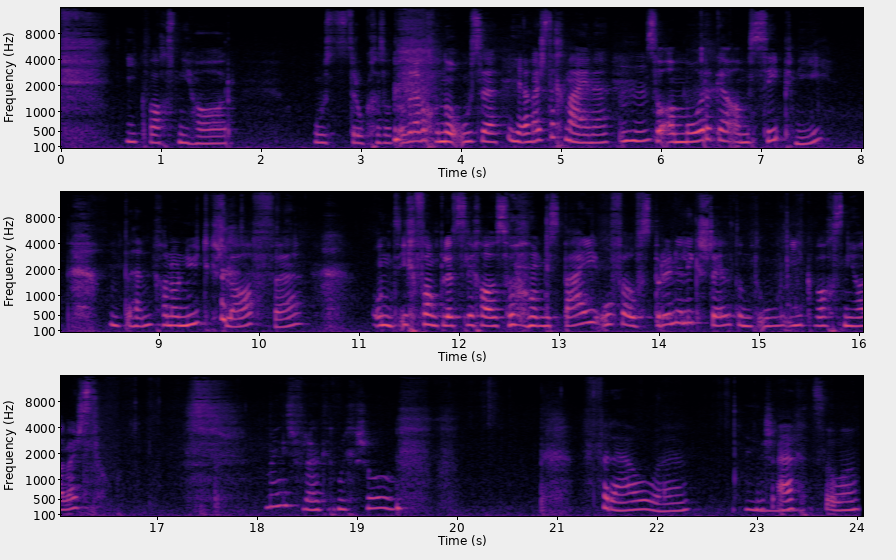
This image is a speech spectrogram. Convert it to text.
eingewachsene Haare auszudrücken. Oder einfach noch raus. Ja. Weißt du, was ich meine? Mhm. So am Morgen um 7 Uhr. Und dann? Ich habe noch nicht geschlafen. Und ich fange plötzlich an, so mein Bein auf, aufs Brünneli gestellt und eingewachsene Haare. Weißt du? Manchmal frage ich mich schon. Frauen. Das ist echt so.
